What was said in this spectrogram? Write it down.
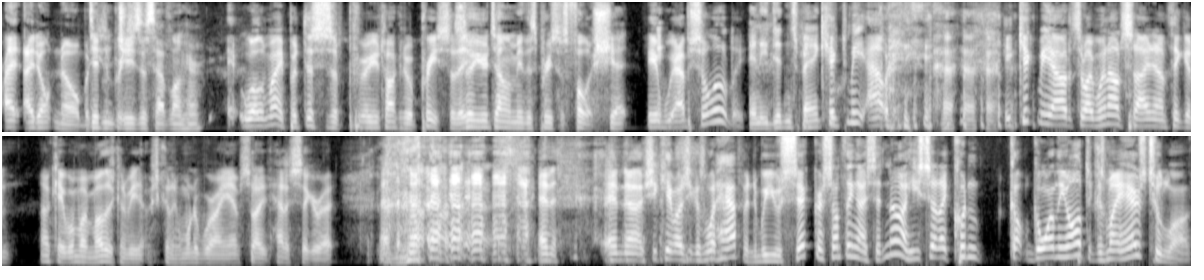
I, I don't know, but Didn't priest. Jesus have long hair? Eh, well, right, but this is a you're talking to a priest, so they so you're telling me this priest was full of shit? it- absolutely and he didn't spank you? kicked me out. he kicked me out, so I went outside and I'm thinking, okay, well, my mother's going to be she's going to wonder where I am. So I had a cigarette, and and uh, she came out. She goes, "What happened? Were you sick or something?" I said, "No." He said I couldn't co- go on the altar because my hair's too long.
